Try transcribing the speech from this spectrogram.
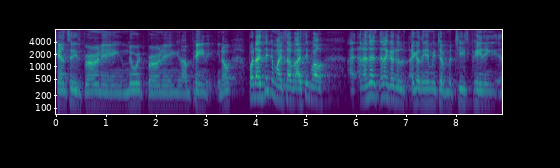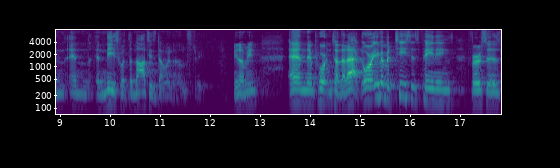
Kansas City's burning, Newark burning, and I'm painting. You know, but I think of myself. I think, well, and then, then I go to the, I go to the image of Matisse painting in, in, in Nice with the Nazis doing on the street. You know what I mean? And the importance of that act. Or even Matisse's paintings versus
